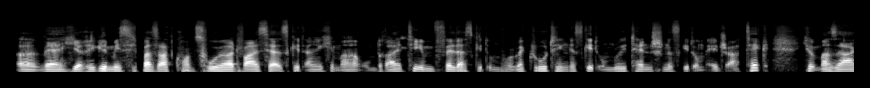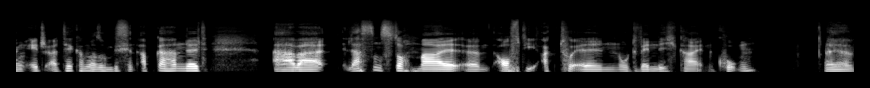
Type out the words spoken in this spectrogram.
wer hier regelmäßig bei Saatkorn zuhört, weiß ja, es geht eigentlich immer um drei Themenfelder. Es geht um Recruiting, es geht um Retention, es geht um HR Tech. Ich würde mal sagen, HR Tech haben wir so ein bisschen abgehandelt. Aber lasst uns doch mal äh, auf die aktuellen Notwendigkeiten gucken. Äh,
